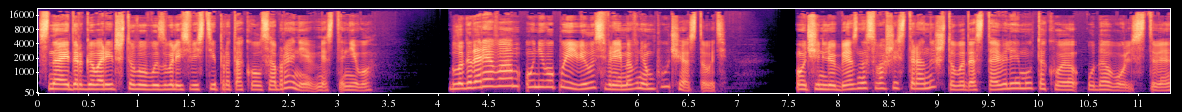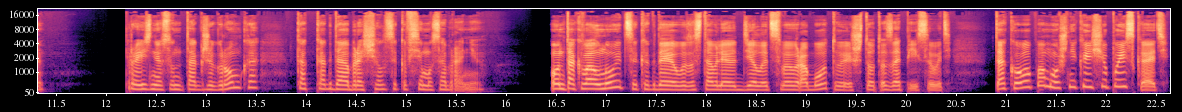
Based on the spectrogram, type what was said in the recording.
«Снайдер говорит, что вы вызвались вести протокол собрания вместо него. Благодаря вам у него появилось время в нем поучаствовать. Очень любезно с вашей стороны, что вы доставили ему такое удовольствие», произнес он так же громко, как когда обращался ко всему собранию. «Он так волнуется, когда его заставляют делать свою работу и что-то записывать. Такого помощника еще поискать».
